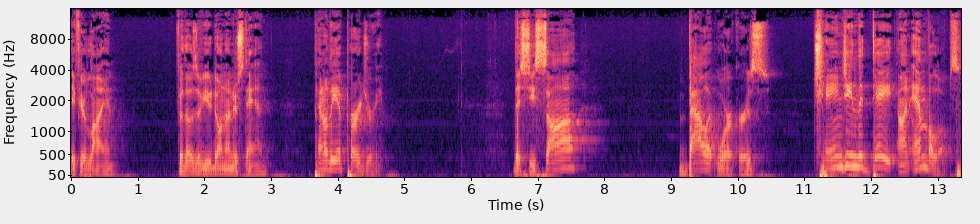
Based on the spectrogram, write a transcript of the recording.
if you're lying. For those of you who don't understand, penalty of perjury. That she saw ballot workers changing the date on envelopes.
